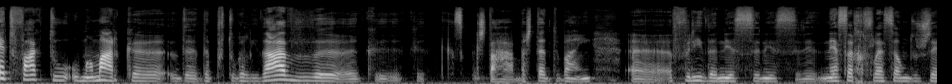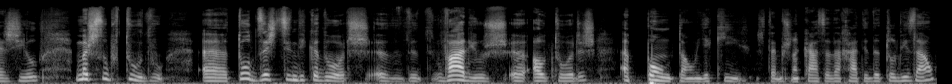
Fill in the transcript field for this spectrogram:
é de facto uma marca da Portugalidade que, que que está bastante bem uh, aferida nesse, nesse, nessa reflexão do José Gil, mas, sobretudo, uh, todos estes indicadores uh, de, de, vários autores apontam, e aqui estamos na casa da rádio e da televisão,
